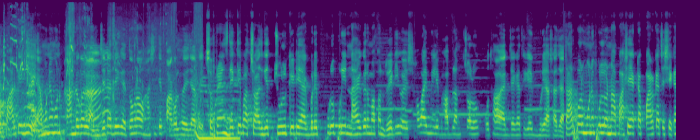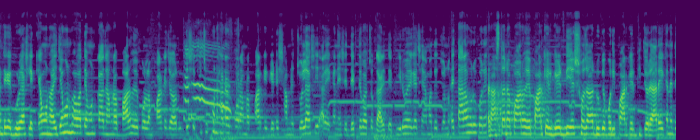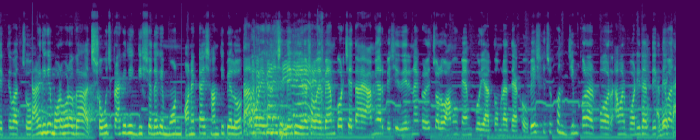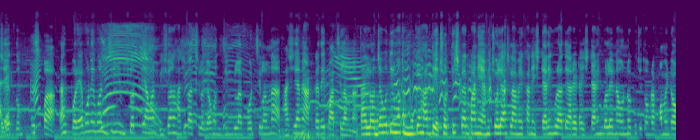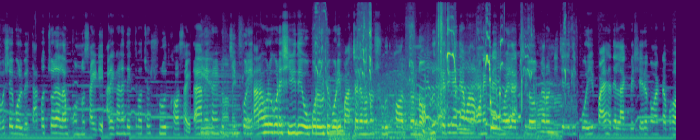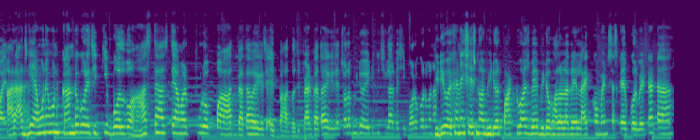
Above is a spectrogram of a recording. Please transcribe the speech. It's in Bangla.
আজকে পার্কে গিয়ে এমন এমন কাণ্ড করলাম, যেটা দেখে তোমরাও হাসিতে পাগল হয়ে যাবে। সো ফ্রেন্ডস দেখতে পাচ্ছ, আজকে চুল কেটে একবারে পুরোপুরি নায়কের মতন রেডি হয়ে সবাই মিলে ভাবলাম, চলো কোথাও এক জায়গা থেকে ঘুরে আসা যায় তারপর মনে পড়ল, না, পাশে একটা পার্ক আছে, সেখান থেকে ঘুরে আসলে কেমন হয়? যেমন ভাবা তেমন কাজ, আমরা বার হয়ে পড়লাম পার্কে যাওয়ার উদ্দেশ্যে। কিছুক্ষণ হাঁটার পর আমরা পার্কের গেটের সামনে চলে আসি, আর এখানে এসে দেখতে পাচ্ছ, গাড়িতে ভিড় হয়ে গেছে আমাদের জন্য। তাই তাড়াহুড়ো করে রাস্তাটা পার হয়ে পার্কের গেট দিয়ে সোজা ঢুকে পড়ি পার্কের ভিতরে। আর এখানে দেখতে পাচ্ছ, চারিদিকে বড় বড় গাছ, সবুজ প্রাকৃতিক দৃশ্য দেখে মন অনেকটাই শান্তি পেল। তারপর এখানে এসে দেখি এরা সবাই ব্যায়াম করছে তাই আমি আর বেশি দেরি না করে চলো আমিও ব্যায়াম করি আর তোমরা দেখো। বেশ কিছুক্ষণ জিম করার পর আমার বডিটা দেখতে পাচ্ছ একদম পুষ্পা। তারপর এমন এমন জিম সত্যি আমার ভীষণ হাসি পাচ্ছিল যখন জিমগুলা করছিলাম না হাসি আমি আটকাতেই পাচ্ছিলাম না। তাই লজ্জাবতীর মতো মুখে হাত দিয়ে ছত্রিশ প্যাক বানিয়ে আমি চলে আসলাম এখানে স্টারিং ঘোরাতে। আর এটা স্টারিং বলে না অন্য কিছু তোমরা কমেন্টে অবশ্যই বলবে। তারপর চলে এলাম অন্য সাইডে আর এখানে দেখতে পাচ্ছ সুরুত খাওয়া সাইড তাই আমি এখানে একটু জিম করে তাড়াহুড়ো করে সিঁড়ি দিয়ে উপরে উঠে পড়ি বাচ্চাদের মতন সুরুত খাওয়ার জন্য। সুরুত খেতে খেতে আমার অনেকটাই ভয় লাগছিল, কারণ নিচে যদি পড়ি পায়ে হাতে লাগবে সেরকম একটা ভয়। আর আজকে এমন এমন কাণ্ড করেছি, কি বলব? হাসতে হাসতে আমার পুরো পা হাত ব্যথা হয়ে গেছে। এই পা হাত বলছি প্যাট ব্যথা হয়ে গেছে। চলো ভিডিও এইটুকু ছিল আর বেশি বড় করব না। ভিডিও এখানেই শেষ নয়, ভিডিওর পার্ট টু আসবে। ভিডিও ভালো লাগলে লাইক কমেন্ট সাবস্ক্রাইব করবে। টাটা!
